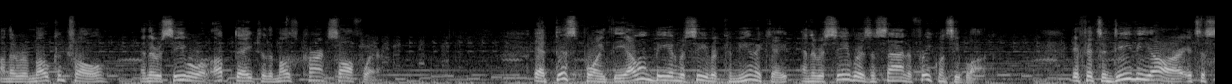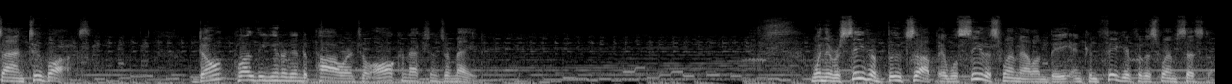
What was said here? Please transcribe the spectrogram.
on the remote control and the receiver will update to the most current software. At this point, the LNB and receiver communicate and the receiver is assigned a frequency block. If it's a DVR, it's assigned two blocks. Don't plug the unit into power until all connections are made. When the receiver boots up, it will see the SWM LNB and configure for the SWM system.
